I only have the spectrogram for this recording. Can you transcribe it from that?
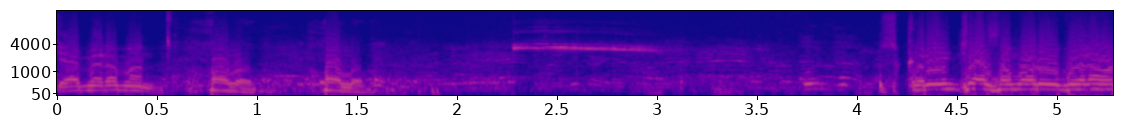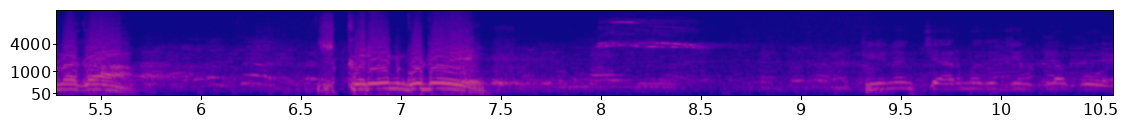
कॅमेरामन हॅलो हॅलो स्क्रीनच्या समोर उभे राहू नका. स्क्रीन कुठे? तीन आणि चारमध्ये जिंकला कोण?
